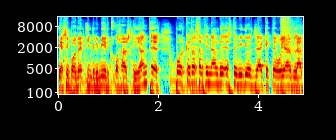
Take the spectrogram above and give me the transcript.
y así poder imprimir cosas gigantes? Pues quédate hasta el final de este vídeo ya que te voy a hablar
